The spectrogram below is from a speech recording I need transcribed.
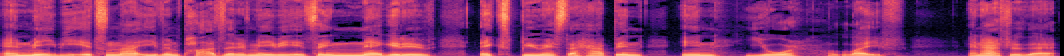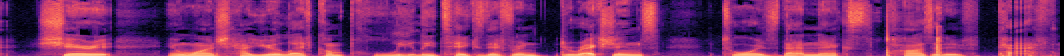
And maybe it's not even positive. Maybe it's a negative experience that happened in your life. And after that share it and watch how your life completely takes different directions towards that next positive path.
